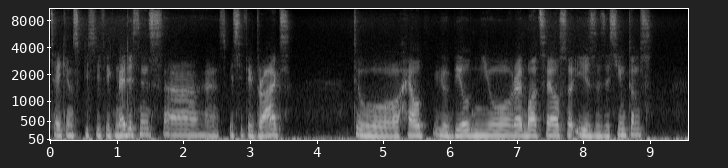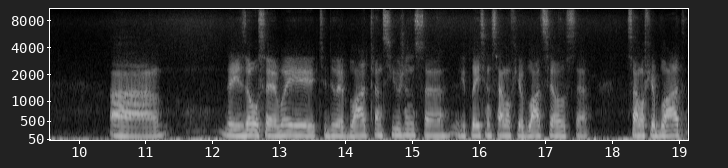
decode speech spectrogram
taking specific medicines and specific drugs to help you build new red blood cells or ease the symptoms. Uh, there is also a way to do a blood transfusions, uh, replacing some of your blood cells. Uh, some of your blood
